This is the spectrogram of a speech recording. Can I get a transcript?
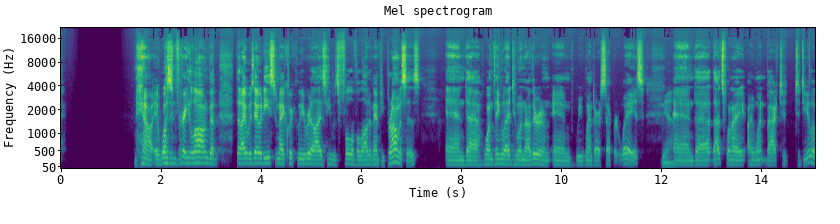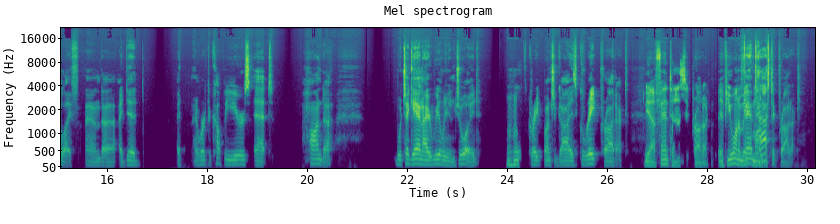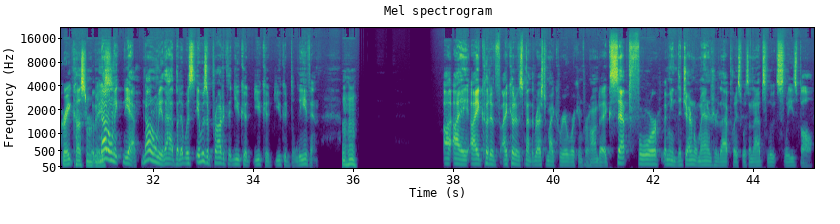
know, it wasn't very long that that I was out east, and I quickly realized he was full of a lot of empty promises. And uh, one thing led to another, and, and we went our separate ways. Yeah. And uh, that's when I, I went back to, to dealer life, and uh, I did. I, I worked a couple years at Honda, which again I really enjoyed. Mhm. Great bunch of guys, great product, Yeah. Fantastic product. If you want to make money, fantastic product. great customer But base. not only yeah, not only that, but it was it was a product that you could you could you could believe in. Mm-hmm. I, I I could have I could have spent the rest of my career working for Honda, except for I mean the general manager of that place was an absolute sleazeball.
